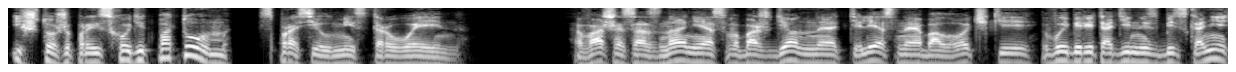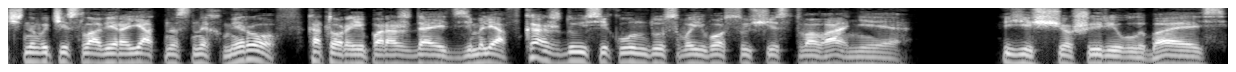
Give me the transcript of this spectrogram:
«И что же происходит потом?» — спросил мистер Уэйн. «Ваше сознание, освобожденное от телесной оболочки, выберет один из бесконечного числа вероятностных миров, которые порождает Земля в каждую секунду своего существования». Еще шире улыбаясь,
